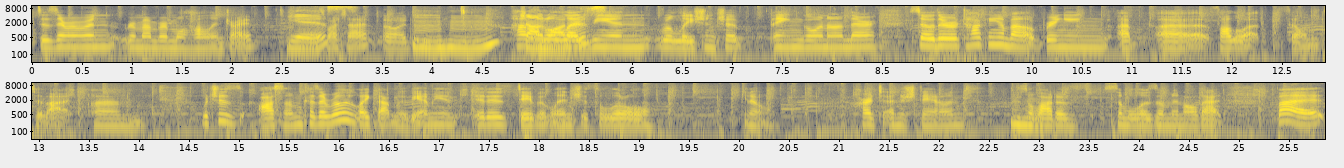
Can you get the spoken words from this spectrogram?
Does everyone remember Mulholland Drive? Did you guys Yes. watch that? Oh, I didn't. Mm-hmm. hot John little Waters. lesbian relationship thing going on there. So they're talking about bringing up a follow up film to that, um, which is awesome because I really like that movie. I mean, it is David Lynch. It's a little, you know, hard to understand. There's a lot of symbolism and all that, but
